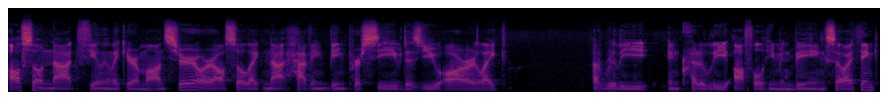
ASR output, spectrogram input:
also not feeling like you're a monster or also like not having being perceived as you are like a really incredibly awful human being. So I think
